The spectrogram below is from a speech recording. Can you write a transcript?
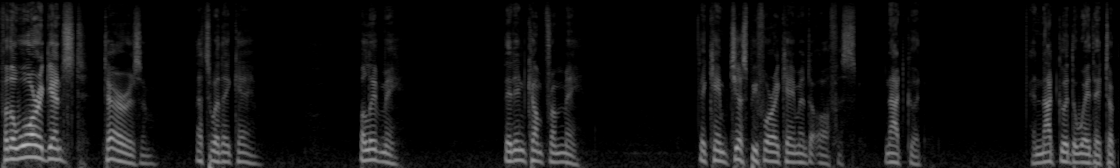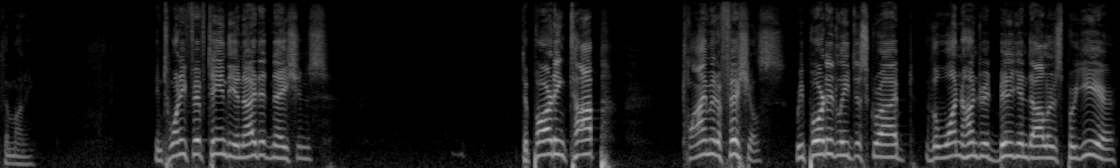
for the war against terrorism. That's where they came. Believe me, they didn't come from me. They came just before I came into office. Not good. And not good the way they took the money. In 2015, the United Nations, departing top climate officials, reportedly described the $100 billion per year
